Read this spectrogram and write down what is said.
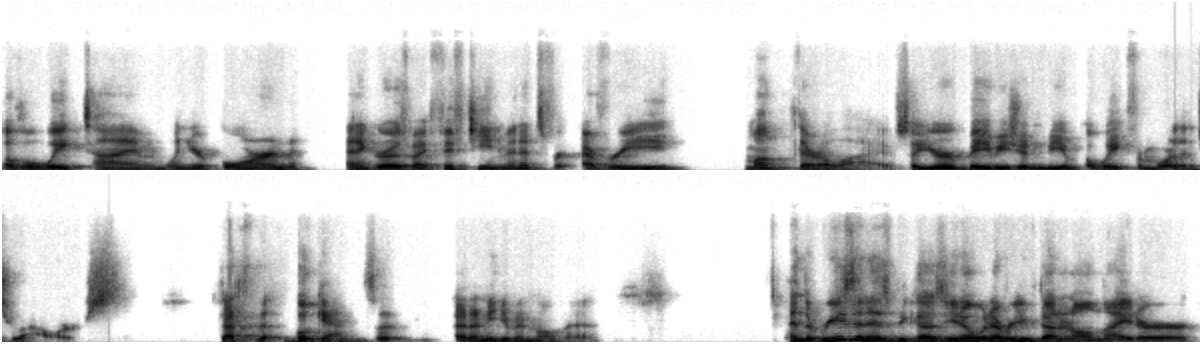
awake time when you're born, and it grows by 15 minutes for every month they're alive. So your baby shouldn't be awake for more than two hours. That's the bookends at, at any given moment. And the reason is because, you know, whenever you've done an all nighter,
